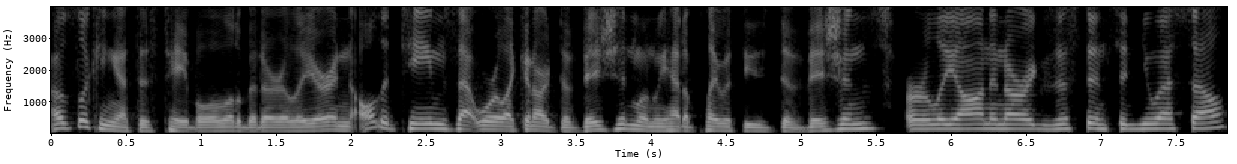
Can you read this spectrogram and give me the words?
I was looking at this table a little bit earlier, and all the teams that were like in our division when we had to play with these divisions early on in our existence in USL,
